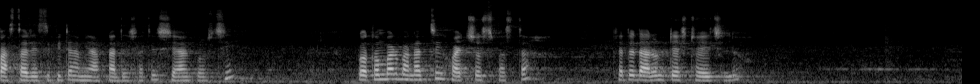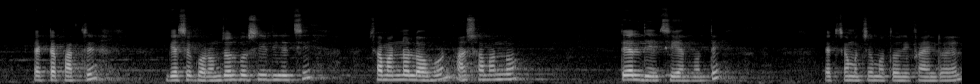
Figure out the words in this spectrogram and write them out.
পাস্তা রেসিপিটা আমি আপনাদের সাথে শেয়ার করছি। প্রথমবার বানাচ্ছি হোয়াইট সস পাস্তা। খেতে দারুণ টেস্ট হয়েছিল। একটা পাত্রে গ্যাসে গরম জল বসিয়ে দিয়েছি, সামান্য লবণ আর সামান্য তেল দিয়েছি এর মধ্যে। এক চামচের মতো রিফাইন্ড অয়েল।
